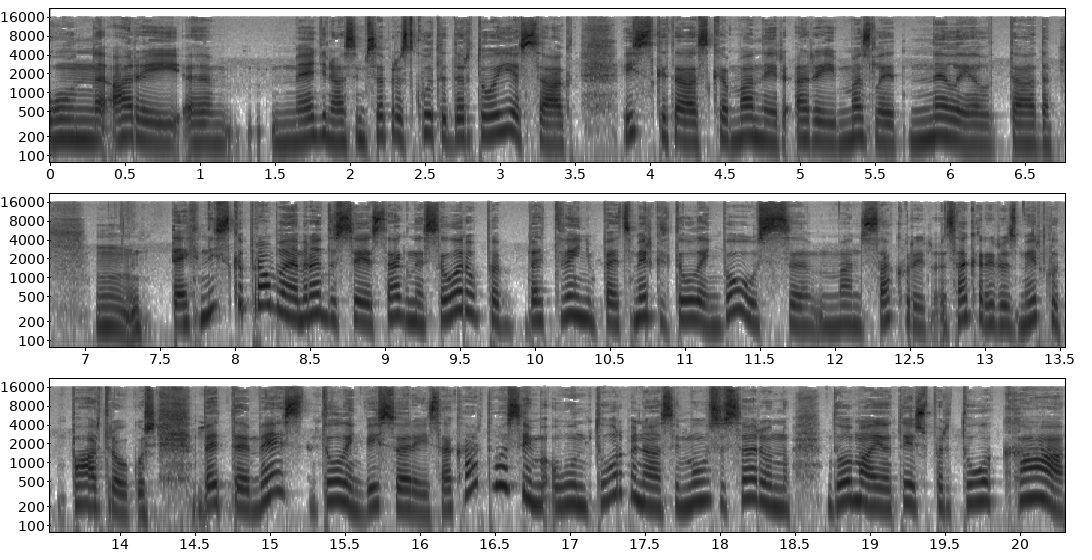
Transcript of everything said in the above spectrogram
un arī um, mēģināsim saprast, ko tad ar to iesākt. Izskatās, ka man ir arī mazliet neliela tāda mm, tehniska problēma radusies Agnes Orupe, bet viņu pēc mirkļa tūliņ būs. Man sakari sakari ir uz mirkli pārtraukuši, bet eh, mēs tūliņ visu arī sakārtosim un turpināsim mūsu sarunu, domājot tieši par to, kā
